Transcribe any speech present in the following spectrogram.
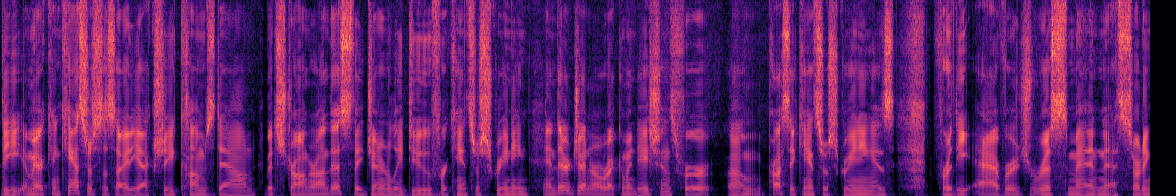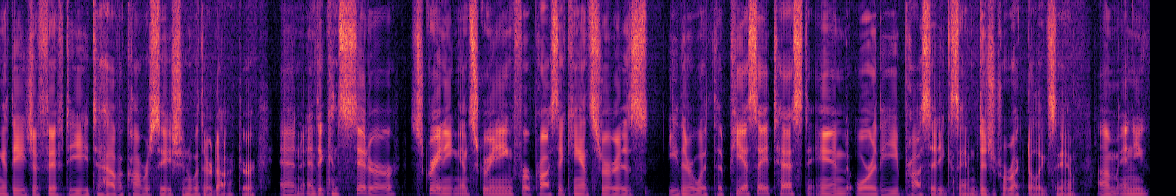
The American Cancer Society actually comes down a bit stronger on this. They generally do for cancer screening, and their general recommendations for um, prostate cancer screening is for the average risk men, uh, starting at the age of 50, to have a conversation with their doctor and and to consider screening. And screening for prostate cancer is either with the PSA test and or the prostate exam, digital rectal exam. Um, and you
